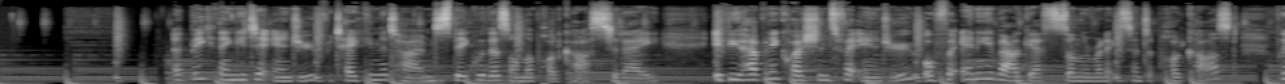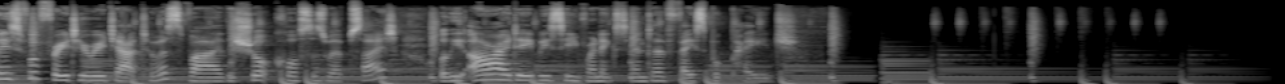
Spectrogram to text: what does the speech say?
A big thank you to Andrew for taking the time to speak with us on the podcast today. If you have any questions for Andrew or for any of our guests on the Renwick Centre podcast, please feel free to reach out to us via the Short Courses website or the RIDBC Renwick Centre Facebook page.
